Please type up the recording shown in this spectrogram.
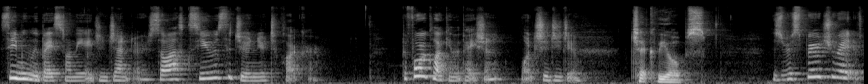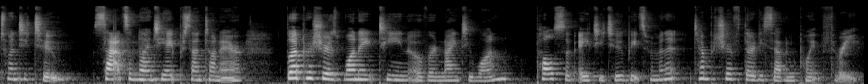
seemingly based on the age and gender, so asks you as the junior to clerk her. Before clocking the patient, what should you do? Check the OBS. There's a respiratory rate of 22, SATs of 98% on air, blood pressure is 118 over 91, pulse of 82 beats per minute, temperature of 37.3.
